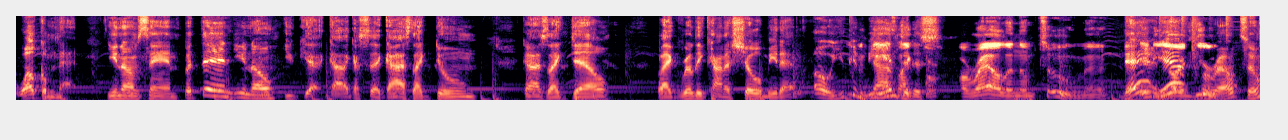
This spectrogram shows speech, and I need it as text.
welcome that. You know what I'm saying? But then you know you get like I said, guys like Doom, guys like Del, like really kind of showed me that oh you can Even be guys into like this. Pharrell and them too, man. Yeah, NERD. yeah, for real too.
